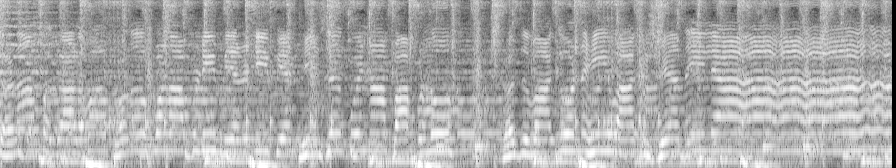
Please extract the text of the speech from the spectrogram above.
ઘણા બગાડવા ફળ પણ આપણી મેરડી બેઠી છે, કોઈના બાપનો ગજ વાગ્યો નહીં, વાગશે નહીં લ્યા.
